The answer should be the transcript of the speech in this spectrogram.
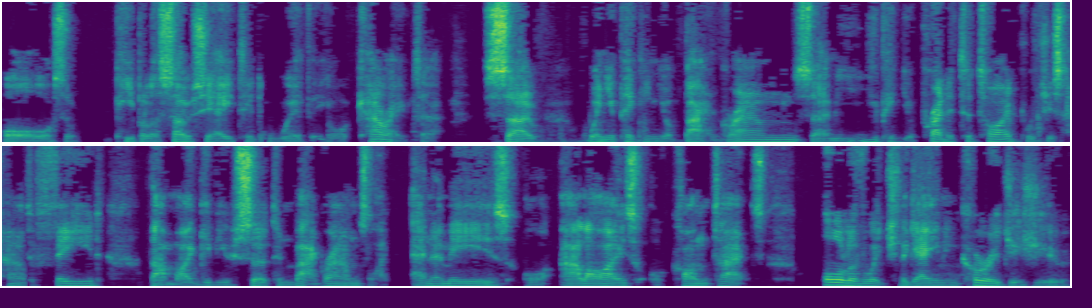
or sort of people associated with your character. So when you're picking your backgrounds, um, you pick your predator type, which is how to feed. That might give you certain backgrounds like enemies or allies or contacts all of which the game encourages you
